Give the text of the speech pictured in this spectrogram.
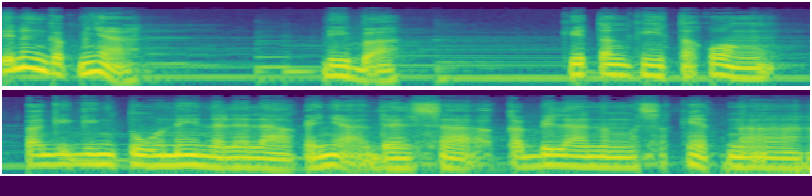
tinanggap niya. 'Di ba? Kitang-kita ko ang pagiging tunay na lalaki niya dahil sa kabila ng sakit na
